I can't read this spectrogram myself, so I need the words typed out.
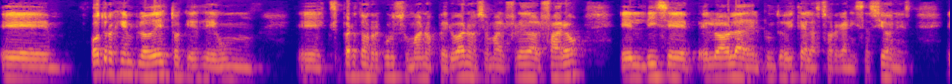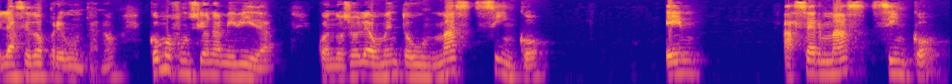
Eh, otro ejemplo de esto, que es de un eh, experto en recursos humanos peruano, se llama Alfredo Alfaro, él dice, él lo habla desde el punto de vista de las organizaciones. Él hace dos preguntas, ¿no? ¿Cómo funciona mi vida cuando yo le aumento un más 5 en hacer más 5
